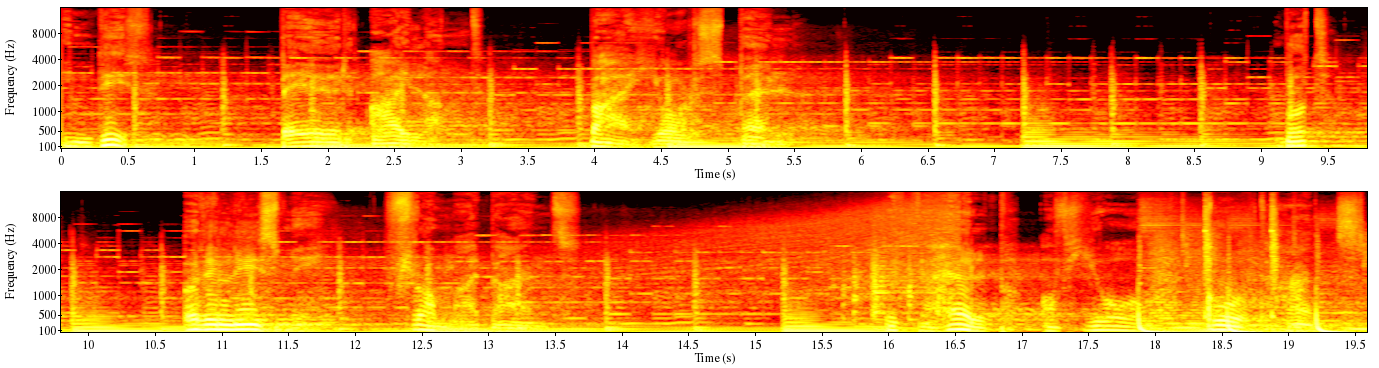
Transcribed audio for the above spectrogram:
in this bare island by your spell. But release me from my bands with the help of your good hands.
